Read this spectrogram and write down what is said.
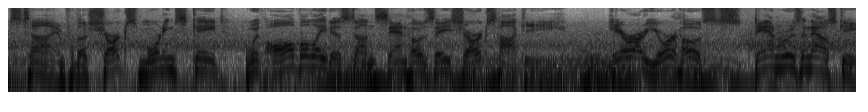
It's time for the Sharks Morning Skate with all the latest on San Jose Sharks hockey. Here are your hosts, Dan Rusanowsky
